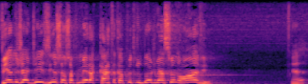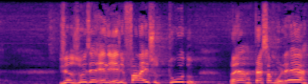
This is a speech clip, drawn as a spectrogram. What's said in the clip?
Pedro já diz isso na sua primeira carta, capítulo 2, verso 9. É. Jesus ele, ele fala isso tudo né, para essa mulher,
